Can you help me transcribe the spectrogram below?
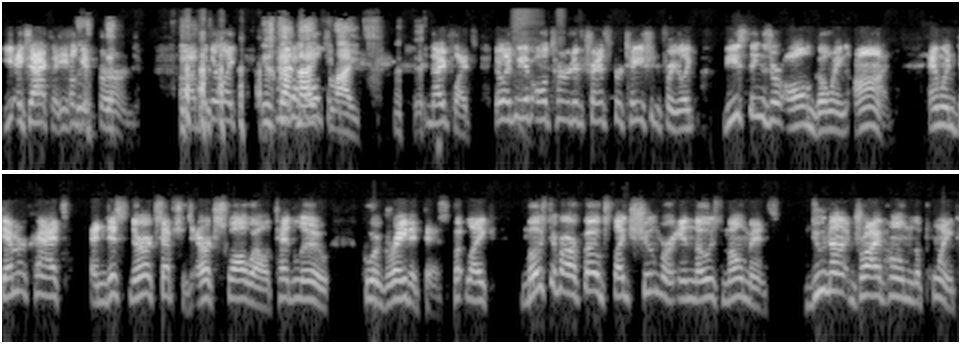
Yeah, exactly, he'll get burned. Uh, but they're like, he's got night alter- flights. night flights. They're like, we have alternative transportation for you. Like these things are all going on. And when Democrats and this, there are exceptions, Eric Swalwell, Ted Lieu, who are great at this, but like most of our folks, like Schumer, in those moments, do not drive home the point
